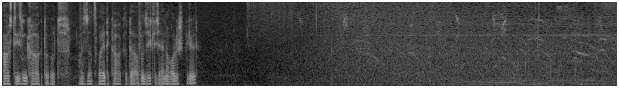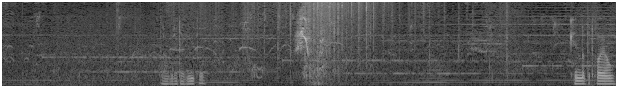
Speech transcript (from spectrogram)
aus diesem Charakter wird. Also der zweite Charakter, der offensichtlich eine Rolle spielt. Da wieder der Wimpel. Kinderbetreuung.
